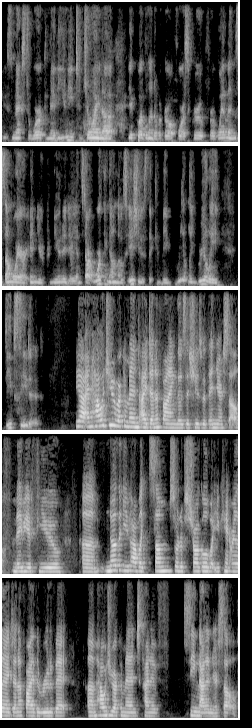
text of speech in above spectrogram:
do some extra work. Maybe you need to join a, the equivalent of a girl force group for women somewhere in your community and start working on those issues that can be really, really deep seated. Yeah, and how would you recommend identifying those issues within yourself? Maybe if you um, know that you have like some sort of struggle, but you can't really identify the root of it, um, how would you recommend kind of seeing that in yourself?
